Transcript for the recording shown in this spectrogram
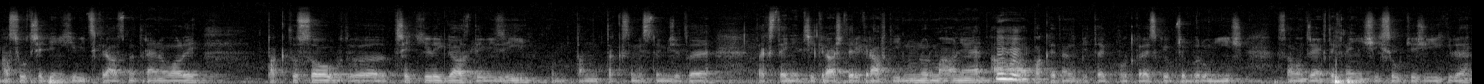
na soustředěních i víckrát jsme trénovali. Pak to jsou eh, třetí liga z divizí, tam tak si myslím, že to je tak stejně třikrát, čtyřikrát v týdnu normálně a mm-hmm. pak je ten zbytek od krajského přeboru níž. Samozřejmě v těch nejnižších soutěžích, kde,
